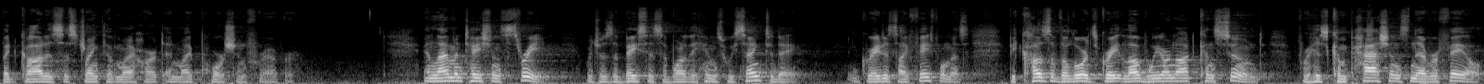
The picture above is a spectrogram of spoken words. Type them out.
but God is the strength of my heart and my portion forever. In Lamentations 3, which was the basis of one of the hymns we sang today, Great is thy faithfulness. Because of the Lord's great love, we are not consumed, for his compassions never fail.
